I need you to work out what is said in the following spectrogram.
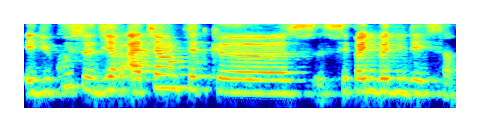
et du coup se dire ah tiens peut-être que c'est pas une bonne idée ça.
